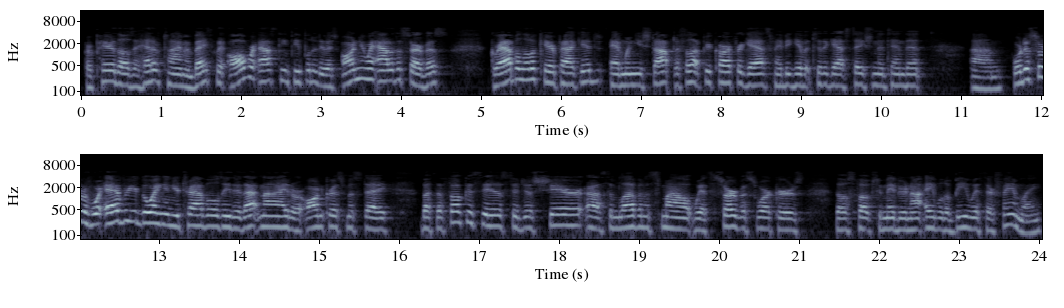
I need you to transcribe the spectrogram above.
prepare those ahead of time. And basically, all we're asking people to do is on your way out of the service, grab a little care package, and when you stop to fill up your car for gas, maybe give it to the gas station attendant, um, or just sort of wherever you're going in your travels, either that night or on Christmas Day. But the focus is to just share uh, some love and a smile with service workers, those folks who maybe are not able to be with their family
